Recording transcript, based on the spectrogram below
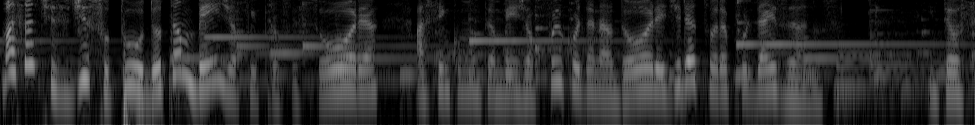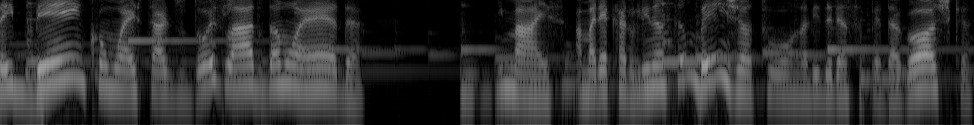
Mas antes disso tudo, eu também já fui professora, assim como também já fui coordenadora e diretora por 10 anos. Então eu sei bem como é estar dos dois lados da moeda. E mais, a Maria Carolina também já atuou na liderança pedagógica,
